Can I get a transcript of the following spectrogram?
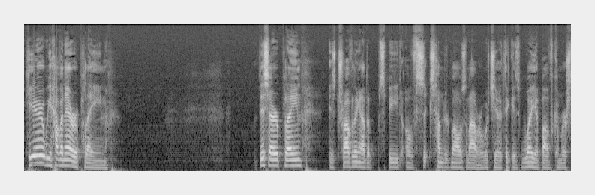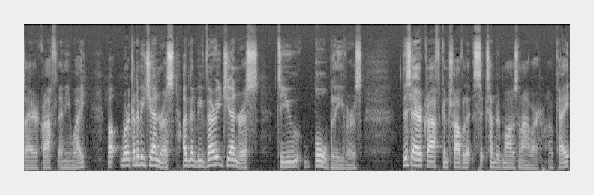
Here we have an aeroplane. This aeroplane is traveling at a speed of 600 miles an hour, which I think is way above commercial aircraft anyway. But we're going to be generous. I'm going to be very generous to you ball believers. This aircraft can travel at 600 miles an hour. Okay.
